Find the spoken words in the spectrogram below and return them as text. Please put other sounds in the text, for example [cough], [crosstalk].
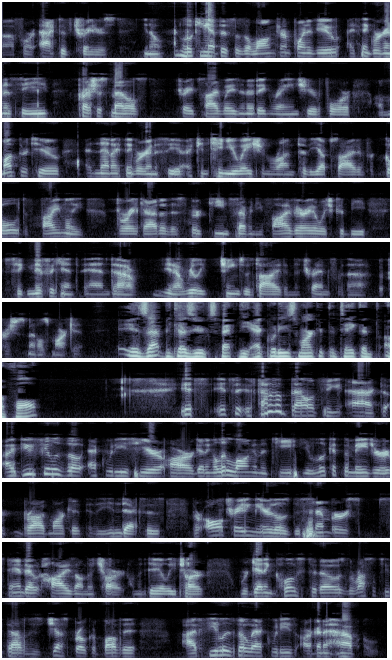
uh, for active traders. You know, looking at this as a long-term point of view, I think we're going to see precious metals trade sideways in a big range here for a month or two, and then I think we're going to see a continuation run to the upside, and for gold to finally break out of this 1375 area, which could be significant and uh, you know really change the tide and the trend for the, the precious metals market. Is that because you expect the equities market to take a, a fall? It's it's it's kind of a balancing act. I do feel as though equities here are getting a little long in the teeth. You look at the major broad market, the indexes, they're all trading near those December standout highs on the chart, on the daily chart. We're getting close to those. The Russell 2000 has just broke above it. I feel as though equities are going to have,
